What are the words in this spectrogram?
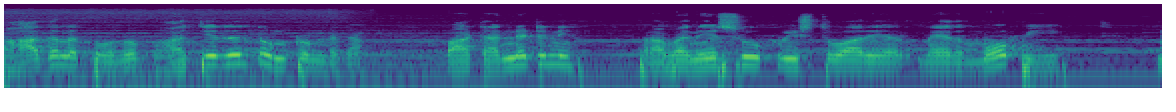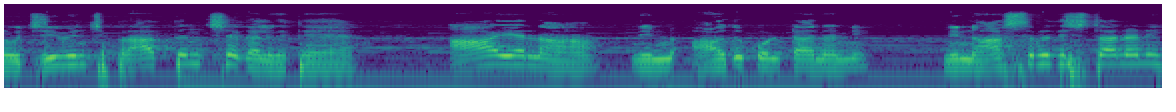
బాధలతోనూ బాధ్యతలతో ఉంటుండగా వాటన్నిటిని ప్రభనేసు క్రీస్తు వారి మీద మోపి నువ్వు జీవించి ప్రార్థించగలిగితే ఆయన నిన్ను ఆదుకుంటానని నిన్ను ఆశీర్వదిస్తానని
